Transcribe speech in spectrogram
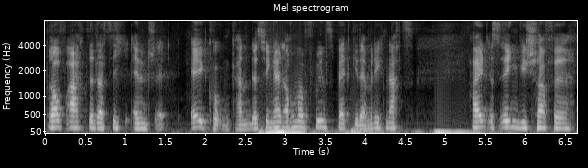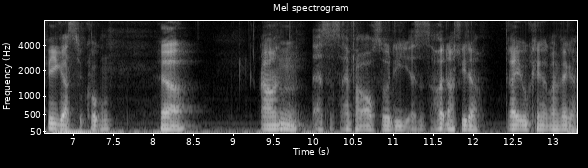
darauf achte, dass ich NHL gucken kann. Deswegen halt auch immer früh ins Bett gehe, damit ich nachts halt es irgendwie schaffe, Vegas zu gucken. Ja. Und Hm. es ist einfach auch so, die, es ist heute Nacht wieder. 3 Uhr klingelt mein Wecker.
